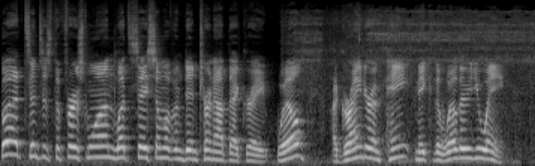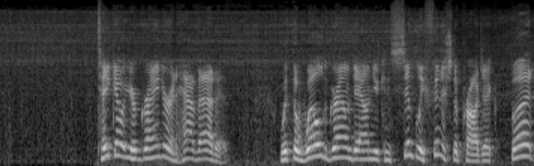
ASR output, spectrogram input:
But since it's the first one, let's say some of them didn't turn out that great. Well, a grinder and paint make the welder you ain't. Take out your grinder and have at it. With the weld ground down, you can simply finish the project, but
